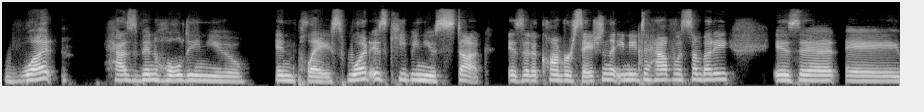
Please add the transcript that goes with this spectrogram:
what has been holding you in place. What is keeping you stuck? Is it a conversation that you need to have with somebody? Is it a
